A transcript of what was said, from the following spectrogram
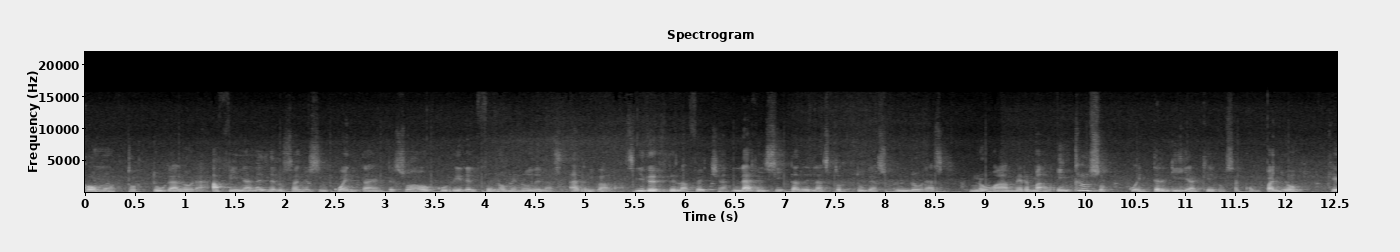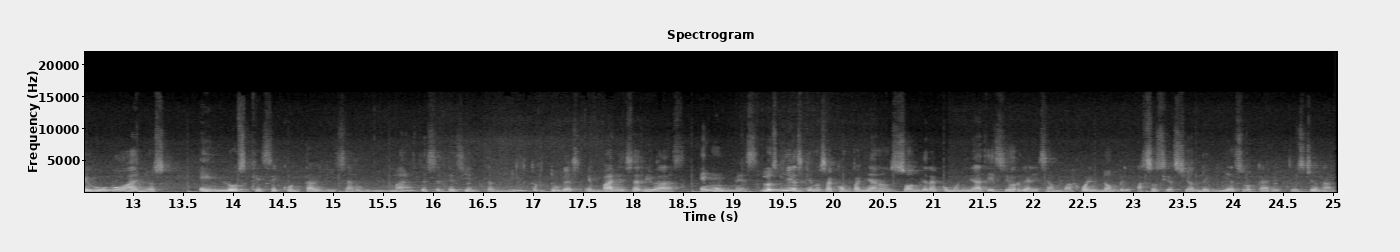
como tortuga lora. A finales de los años 50 empezó a ocurrir el fenómeno de las arribadas y desde la fecha la visita de las tortugas loras no ha mermado. Incluso cuenta el guía que nos acompañó que hubo años en los que se contabilizaron más de 700.000 tortugas en varias arribadas en un mes. Los guías que nos acompañaron son de la comunidad y se organizan bajo el nombre Asociación de Guías Locales Gestional.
